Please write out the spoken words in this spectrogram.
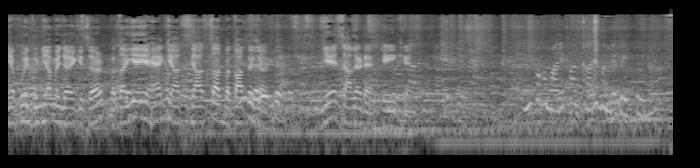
یہ پوری دنیا میں جائے گی سر۔ بتائیے یہ ہے کیا؟ سیاست بتاتے جائیں۔ یہ سیلڈ ہے ٹھیک ہے۔ ہمارے پاس سارے بندے بیچتے ہیں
